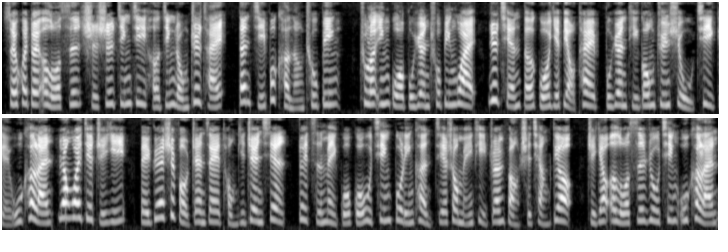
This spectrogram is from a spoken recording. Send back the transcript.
虽会对俄罗斯实施经济和金融制裁，但极不可能出兵。除了英国不愿出兵外，日前德国也表态不愿提供军事武器给乌克兰，让外界质疑北约是否站在统一阵线。对此，美国国务卿布林肯接受媒体专访时强调，只要俄罗斯入侵乌克兰，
